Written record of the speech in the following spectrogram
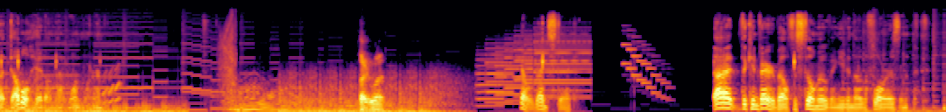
Got a double hit on that one worm. Sorry, what? Yo, red stick. Uh, the conveyor belt is still moving, even though the floor isn't.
